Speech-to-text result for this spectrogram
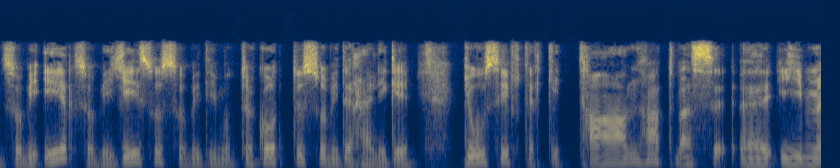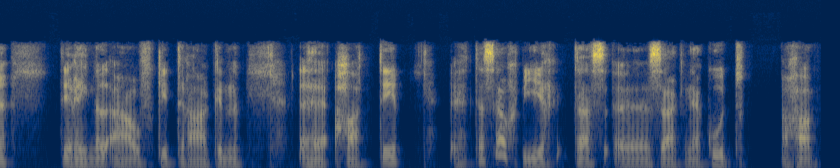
so wie er, so wie Jesus, so wie die Mutter Gottes, so wie der heilige Josef, der getan hat, was äh, ihm der Engel aufgetragen äh, hatte, äh, dass auch wir das äh, sagen, ja gut, aha,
